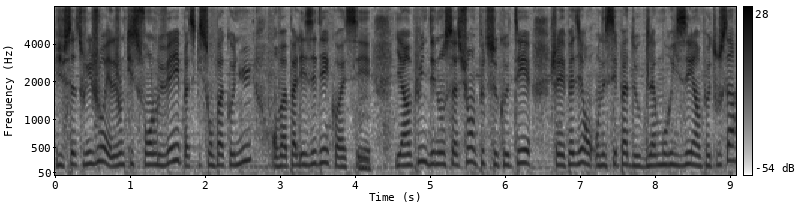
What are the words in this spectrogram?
vivent ça tous les jours. Il y a des gens qui se font enlever parce qu'ils sont pas connus, on va pas les aider quoi. C'est, Il y a un peu une dénonciation un peu de ce côté. J'allais pas dire, on essaie pas de glamouriser un peu tout ça,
